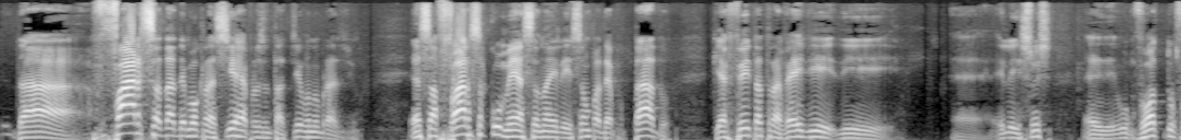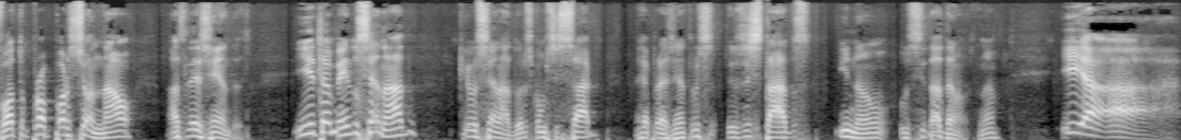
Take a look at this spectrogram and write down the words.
da farsa da democracia representativa no Brasil. Essa farsa começa na eleição para deputado, que é feita através de, de é, eleições é, o voto, do voto proporcional às legendas. E também do Senado, que os senadores, como se sabe, representam os, os estados e não os cidadãos. Né? E a, a,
